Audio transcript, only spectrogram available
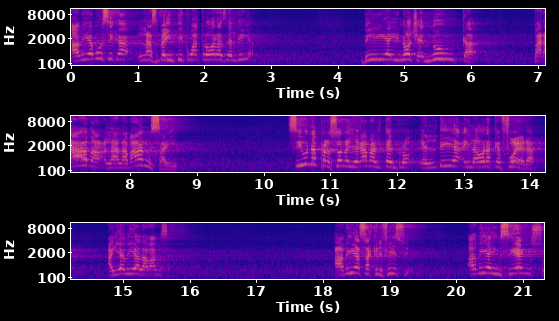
había música las 24 horas del día. Día y noche. Nunca paraba la alabanza y si una persona llegaba al templo el día y la hora que fuera, allí había alabanza. Había sacrificio, había incienso.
